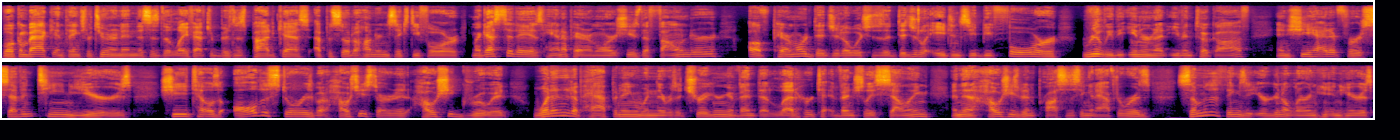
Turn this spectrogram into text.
Welcome back and thanks for tuning in. This is the Life After Business podcast, episode 164. My guest today is Hannah Paramore. She's the founder of Paramore Digital, which is a digital agency before really the internet even took off. And she had it for 17 years. She tells all the stories about how she started it, how she grew it, what ended up happening when there was a triggering event that led her to eventually selling, and then how she's been processing it afterwards. Some of the things that you're going to learn in here is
